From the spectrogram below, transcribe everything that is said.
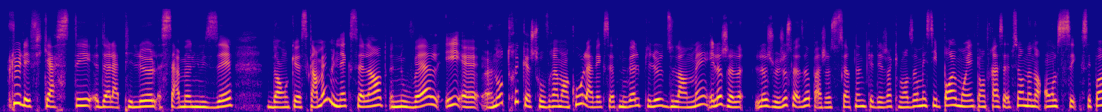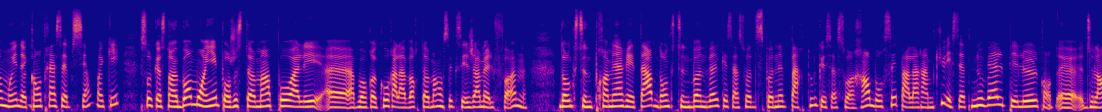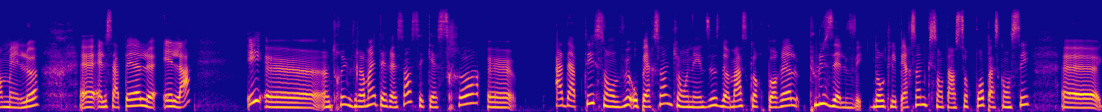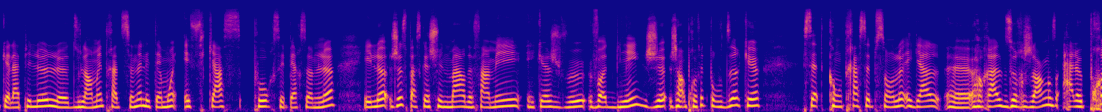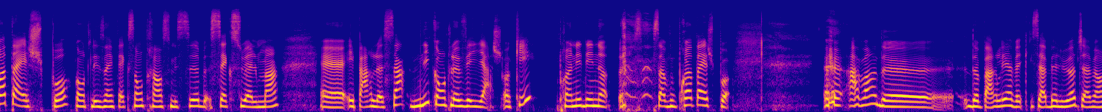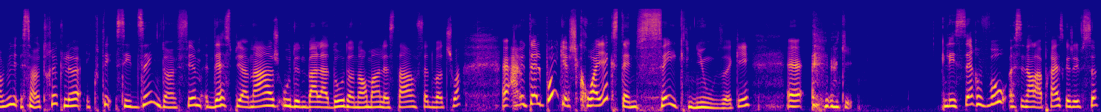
plus l'efficacité de la pilule s'amenuisait. Donc, c'est quand même une excellente nouvelle. Et euh, un autre truc que je trouve vraiment cool avec cette nouvelle pilule du lendemain, et là, je, là, je veux juste le dire parce que je suis certaine a des gens qui vont dire, mais c'est pas un moyen de contraception. Non, non, on le sait. C'est pas un moyen de contraception, OK? Sauf que c'est un bon moyen pour justement pas aller euh, avoir recours à l'avortement. On sait que c'est jamais le fun. Donc, c'est une première étape. Donc, c'est une bonne nouvelle que ça soit disponible partout, que ça soit remboursé par la RAMQ. Et cette nouvelle pilule euh, du lendemain-là, elle s'appelle Ella. Et euh, un truc vraiment intéressant, c'est qu'elle sera euh, adaptée, si on veut, aux personnes qui ont un indice de masse corporelle plus élevé. Donc, les personnes qui sont en surpoids, parce qu'on sait euh, que la pilule du lendemain traditionnel était moins efficace pour ces personnes-là. Et là, juste parce que je suis une mère de famille et que je veux votre bien, j'en profite pour vous dire que cette contraception-là égale euh, orale d'urgence, elle ne protège pas contre les infections transmissibles sexuellement euh, et par le sang, ni contre le VIH. OK? Prenez des notes. Ça vous protège pas. Euh, avant de, de parler avec Isabelle Huot, j'avais envie. C'est un truc, là. Écoutez, c'est digne d'un film d'espionnage ou d'une balado de Normand Lester. Faites votre choix. à un tel point que je croyais que c'était une fake news, OK? OK les cerveaux, c'est dans la presse que j'ai vu ça.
